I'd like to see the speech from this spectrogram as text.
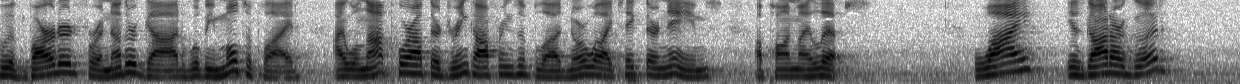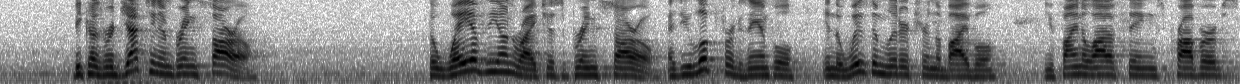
who have bartered for another God will be multiplied. I will not pour out their drink offerings of blood, nor will I take their names upon my lips. Why is God our good? Because rejecting him brings sorrow. The way of the unrighteous brings sorrow. As you look, for example, in the wisdom literature in the Bible, you find a lot of things, Proverbs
